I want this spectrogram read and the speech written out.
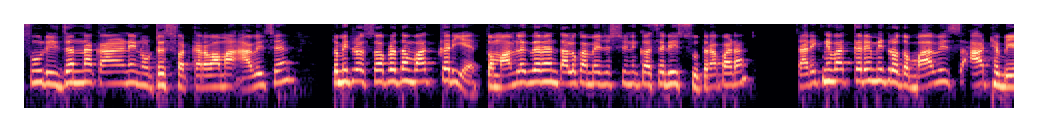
શું રીઝનના કારણે નોટિસ ફટકારવામાં આવી છે? તો મિત્રો, સૌપ્રથમ વાત કરીએ તો મામલતદાર અને તાલુકા મેજિસ્ટ્રેટની કચેરી સુત્રાપાડા. તારીખની વાત કરીએ મિત્રો, તો બાવીસ આઠ બે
